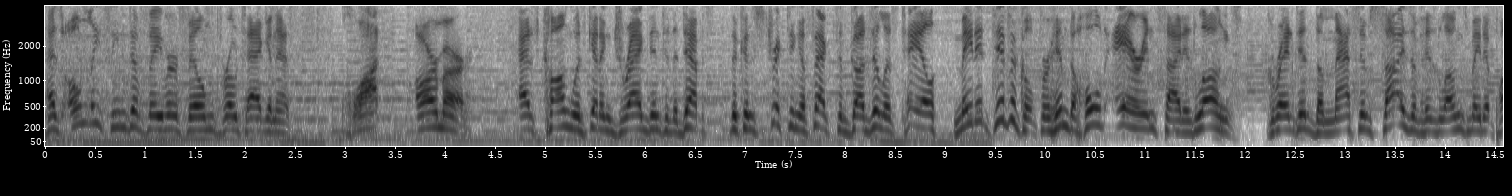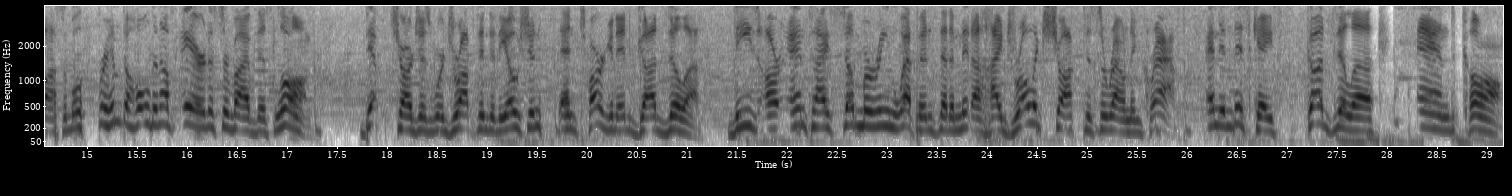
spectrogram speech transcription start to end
has only seemed to favor film protagonists plot armor. As Kong was getting dragged into the depths, the constricting effects of Godzilla's tail made it difficult for him to hold air inside his lungs. Granted, the massive size of his lungs made it possible for him to hold enough air to survive this long. Depth charges were dropped into the ocean and targeted Godzilla. These are anti submarine weapons that emit a hydraulic shock to surrounding craft, and in this case, Godzilla and Kong.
